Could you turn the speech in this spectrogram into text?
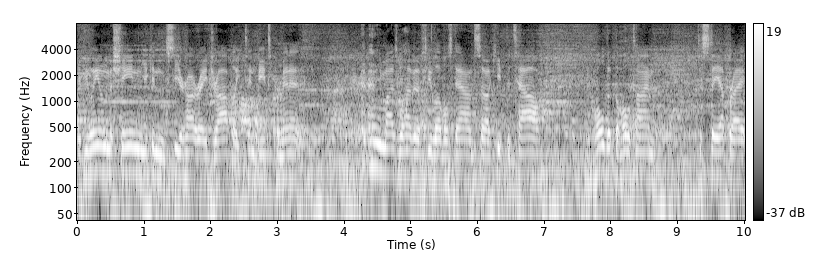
If you lean on the machine, you can see your heart rate drop like 10 beats per minute. you might as well have it a few levels down. So I keep the towel and hold it the whole time to stay upright.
